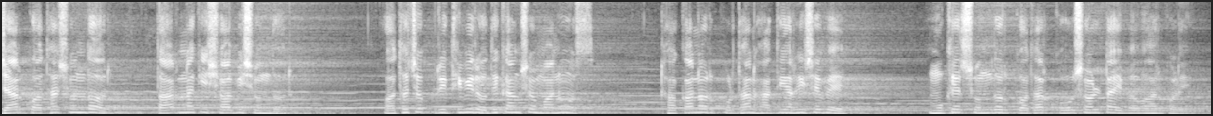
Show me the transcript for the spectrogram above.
যার কথা সুন্দর, তার নাকি সবই সুন্দর। অথচ পৃথিবীর অধিকাংশ মানুষ ঠকানোর প্রধান হাতিয়ার হিসেবে মুখের সুন্দর কথার কৌশলটাই ব্যবহার করে।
